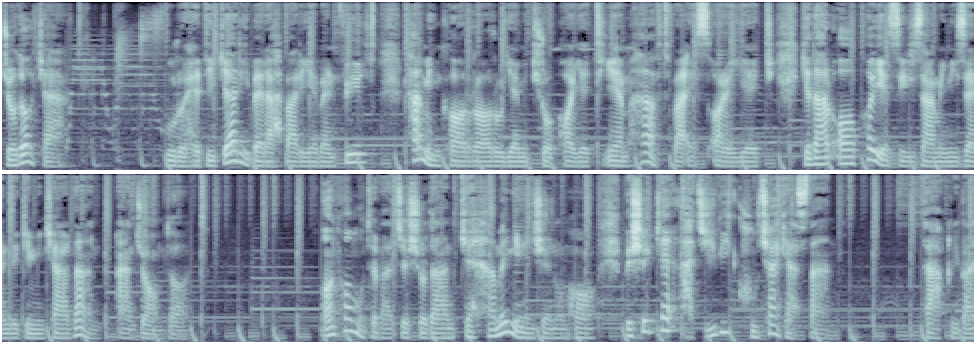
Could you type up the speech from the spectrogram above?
جدا کرد. گروه دیگری به رهبری بنفیلد همین کار را روی میکروب های TM7 و SR1 که در آبهای زیرزمینی زندگی می انجام داد. آنها متوجه شدند که همه این ژنوم ها به شکل عجیبی کوچک هستند تقریبا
